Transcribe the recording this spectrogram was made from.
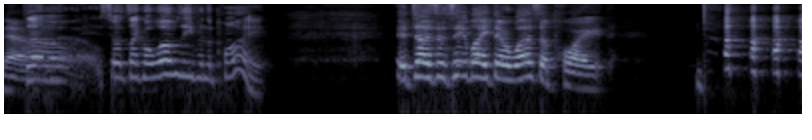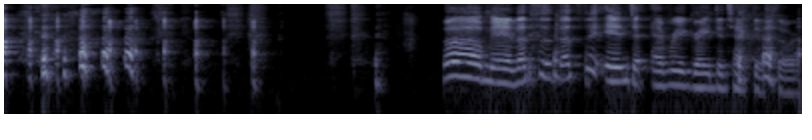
So no. so it's like, well, what was even the point? It doesn't seem like there was a point. Oh man, that's the, that's the end to every great detective story.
